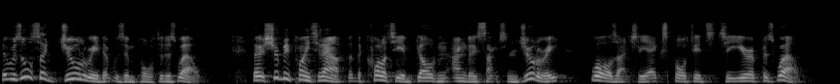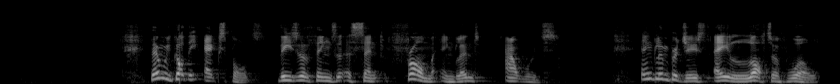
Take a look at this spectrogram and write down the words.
There was also jewellery that was imported as well, though it should be pointed out that the quality of golden Anglo-Saxon jewellery was actually exported to Europe as well. Then we've got the exports. These are the things that are sent from England outwards. England produced a lot of wool.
